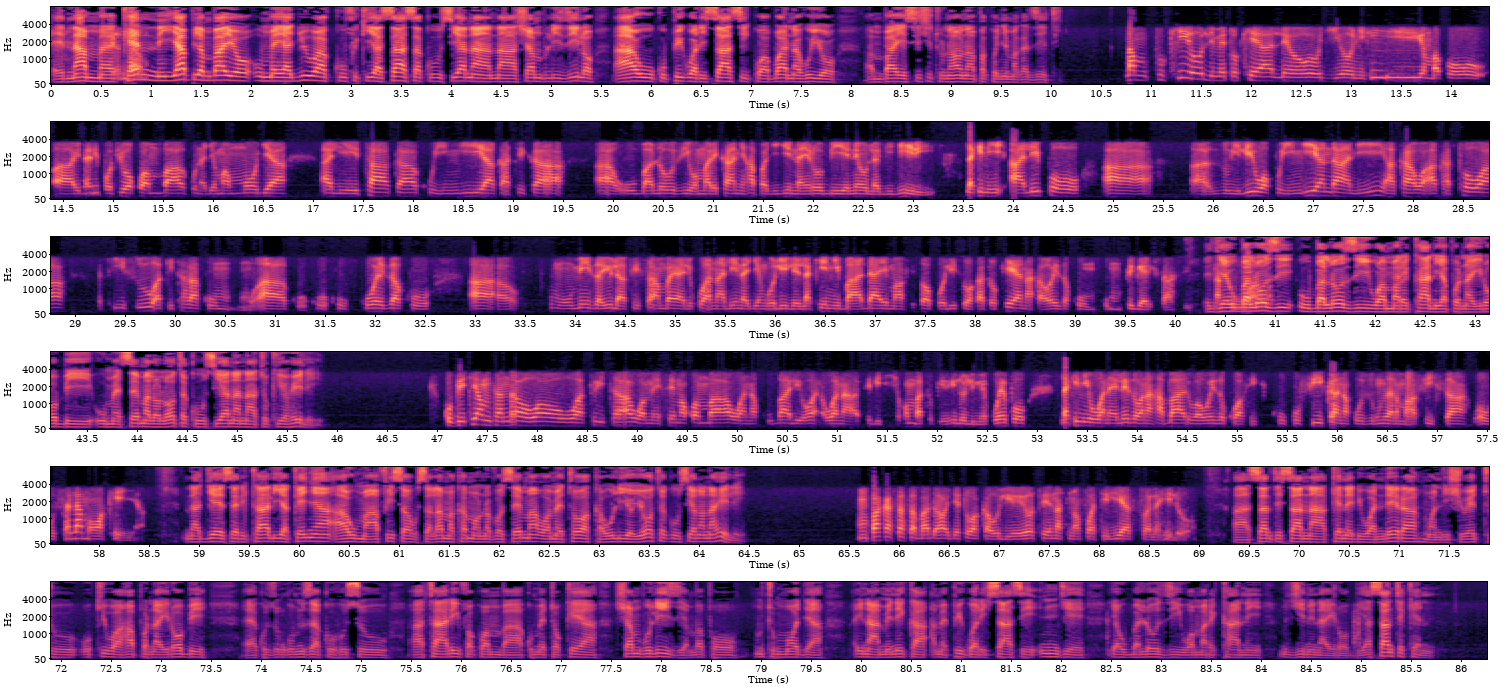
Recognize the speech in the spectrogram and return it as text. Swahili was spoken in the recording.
E, naam Ken, ni yapi ambayo umeyajua kufikia sasa kuhusiana na shambulizi hilo au kupigwa risasi kwa bwana huyo ambaye sisi tunaona hapa kwenye magazeti? Naam, tukio limetokea leo jioni hii ambapo uh, inaripotiwa kwamba kuna jamaa mmoja aliyetaka kuingia katika uh, ubalozi wa Marekani hapa jijini Nairobi, eneo la Gigiri, lakini alipo uh, uh, zuiliwa kuingia ndani, akawa akatoa kisu akitaka kum, uh, ku, ku, ku, kuweza ku, uh, kumuumiza yule afisa ambaye alikuwa analinda jengo lile, lakini baadaye maafisa wa polisi wakatokea na akaweza kum, kumpiga risasi. Je, ubalozi ubalozi wa Marekani hapo Nairobi umesema lolote kuhusiana na tukio hili? Kupitia mtandao wao wa Twitter wamesema kwamba wanakubali, wanathibitisha kwamba tukio hilo limekuwepo, lakini wanaeleza wanahabari waweze kufika na kuzungumza na maafisa wa usalama wa Kenya. Na je, serikali ya Kenya au maafisa wa usalama kama unavyosema wametoa kauli yoyote kuhusiana na hili? Mpaka sasa bado hawajatoa kauli yoyote na tunafuatilia swala hilo. Asante sana Kennedy Wandera, mwandishi wetu ukiwa hapo Nairobi, eh, kuzungumza kuhusu uh, taarifa kwamba kumetokea shambulizi ambapo mtu mmoja inaaminika amepigwa risasi nje ya ubalozi wa Marekani mjini Nairobi. Asante Ken.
